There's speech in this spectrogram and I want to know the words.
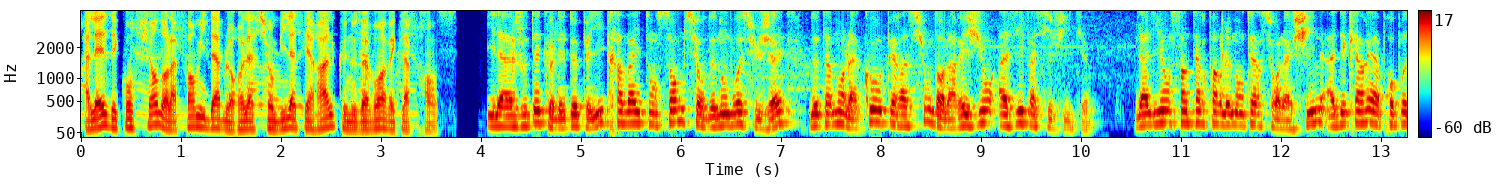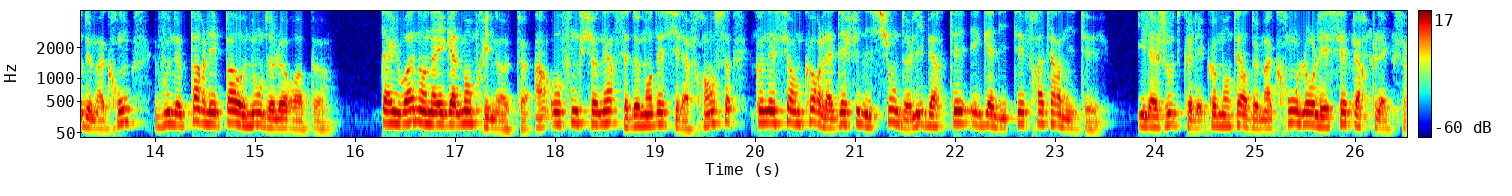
à l'aise et confiants dans la formidable relation bilatérale que nous avons avec la France. Il a ajouté que les deux pays travaillent ensemble sur de nombreux sujets, notamment la coopération dans la région Asie-Pacifique. L'Alliance interparlementaire sur la Chine a déclaré à propos de Macron Vous ne parlez pas au nom de l'Europe. Taïwan en a également pris note. Un haut fonctionnaire s'est demandé si la France connaissait encore la définition de liberté, égalité, fraternité. Il ajoute que les commentaires de Macron l'ont laissé perplexe.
